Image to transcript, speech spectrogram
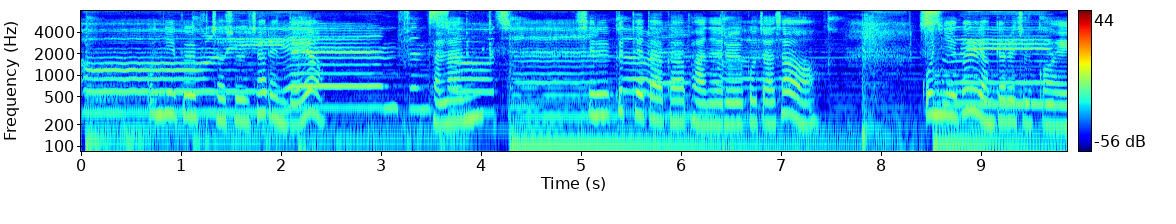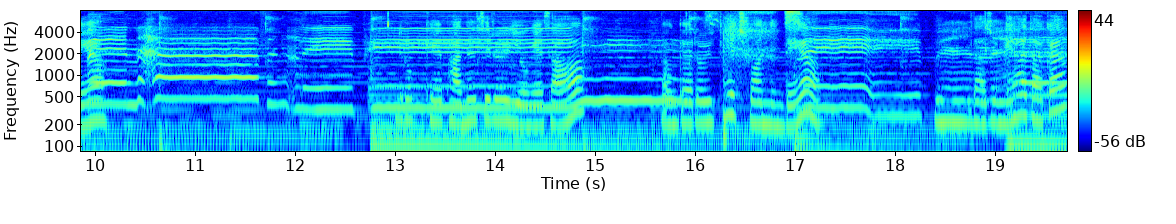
꽃잎을 붙여줄 차례인데요. 잘란 실 끝에다가 바늘을 꽂아서 꽃잎을 연결해 줄 거예요. 이렇게 바느질을 이용해서 연결을 해 주었는데요. 음, 나중에 하다가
